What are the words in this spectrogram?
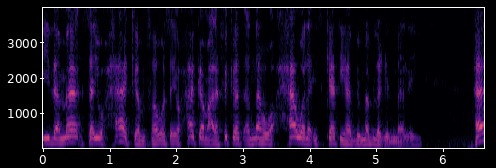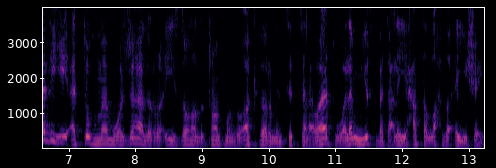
إذا ما سيحاكم فهو سيحاكم على فكرة أنه حاول إسكاتها بمبلغ مالي. هذه التهمة موجهة للرئيس دونالد ترامب منذ أكثر من ست سنوات ولم يثبت عليه حتى اللحظة أي شيء.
